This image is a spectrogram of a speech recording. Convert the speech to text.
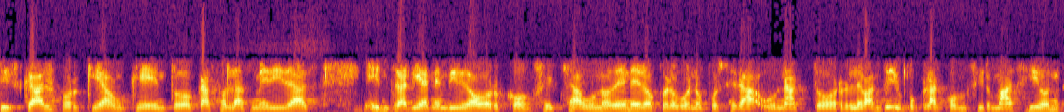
fiscal, porque aunque en todo caso las medidas entrarían en vigor con fecha 1 de enero, pero bueno, pues será un acto relevante y un poco la confirmación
